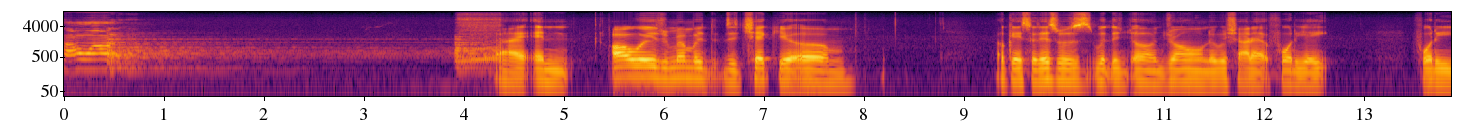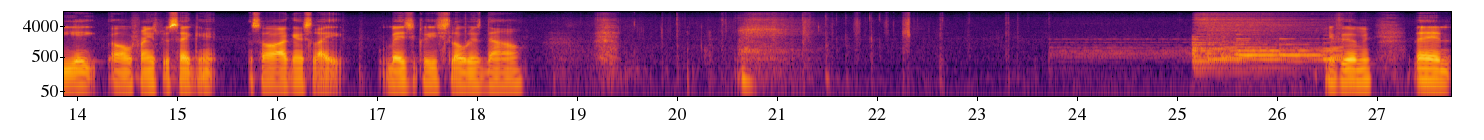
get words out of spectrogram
I want all it. right and always remember to check your um okay so this was with the uh, drone it was shot at 48 48 uh, frames per second so i guess like basically slow this down. You feel me? And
